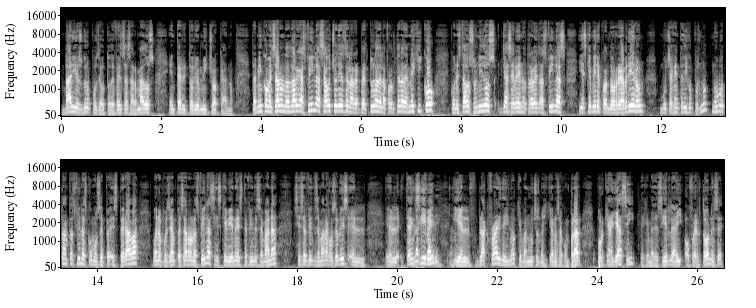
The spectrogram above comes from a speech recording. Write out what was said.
varios grupos de autodefensas armados en territorio michoacano. También comenzaron las largas filas a ocho días de la reapertura de la frontera de México con Estados Unidos. Ya se ven otra vez las filas. Y es que mire, cuando reabrieron, mucha gente dijo, pues no, no hubo tantas filas como se pe- esperaba. Bueno, pues ya empezaron las filas y es que viene este fin de semana. Si es el fin de semana, José Luis, el, el Thanksgiving y el Black Friday, ¿no? Que van muchos mexicanos a comprar, porque allá sí, déjeme decirle, hay ofertones, ¿eh?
